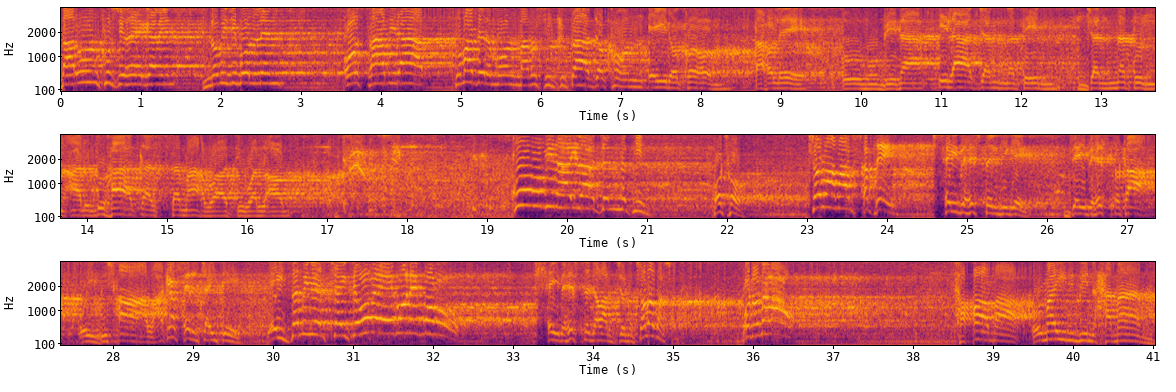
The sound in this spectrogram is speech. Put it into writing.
দারুণ খুশি হয়ে গেলেন। নবীজি বললেন, ও সাবিরা তোমাদের মন মানসিকতা যখন এই রকম তাহলে মুবিনা ইলা জান্নাতিন, জান্নাতুন আর দুহা কাসামাওয়াতি ওয়াল আরদ। কুমু বিনা ইলা জান্নাতিন। ওঠো। চলো আমার সাথে। সেই বেহেস্তের দিকে, যেই বেহেস্তটা ওই বিশাল আকাশের চাইতে, এই জমিনের চাইতে অনেক অনেক বড়। সেই বেহেস্তে যাওয়ার জন্য চলো আমার সাথে। ওঠো, দাঁড়াও। ফাকামা উমাইর বিন হামাম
